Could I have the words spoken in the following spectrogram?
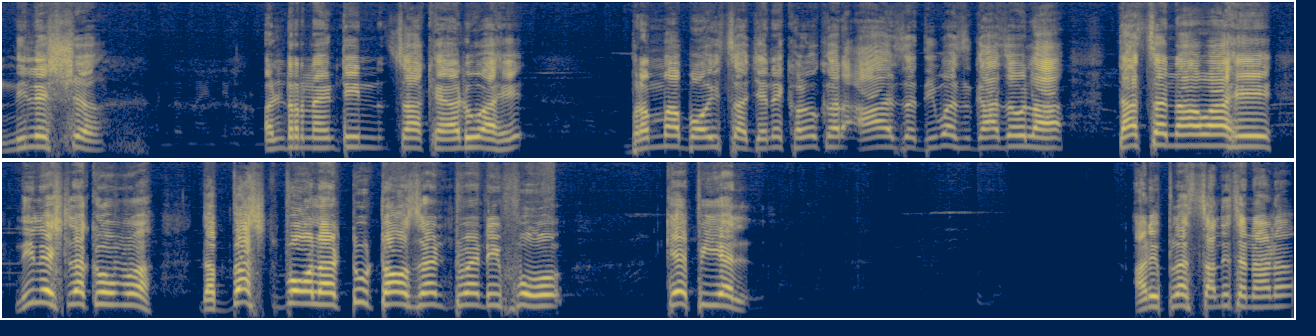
निलेश अंडर नाईन्टीनचा खेळाडू आहे. ब्रह्मा बॉईजचा ज्याने खरोखर आज दिवस गाजवला. त्याचं नाव आहे Nilesh Lakum the best bowler two thousand twenty four K P L आणि प्लस चांदीचं नाणं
